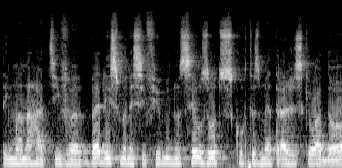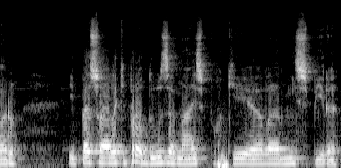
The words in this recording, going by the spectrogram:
tem uma narrativa belíssima nesse filme e nos seus outros curtas-metragens que eu adoro. E peço a ela que produza mais porque ela me inspira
